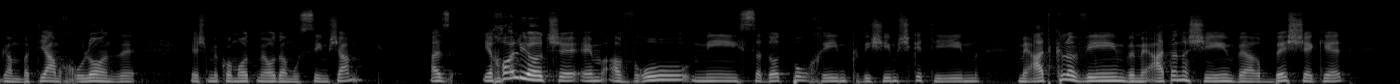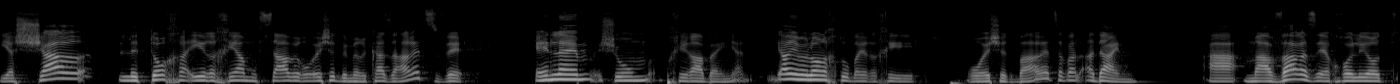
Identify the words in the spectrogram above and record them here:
גם בת ים, חולון, זה, יש מקומות מאוד עמוסים שם. אז יכול להיות שהם עברו משדות פורחים, כבישים שקטים, מעט כלבים ומעט אנשים והרבה שקט, ישר לתוך העיר הכי עמוסה ורועשת במרכז הארץ, ואין להם שום בחירה בעניין. גם אם הם לא נחתו בעיר הכי רועשת בארץ, אבל עדיין, המעבר הזה יכול להיות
